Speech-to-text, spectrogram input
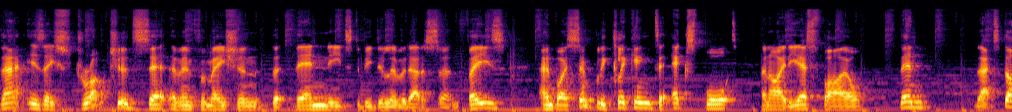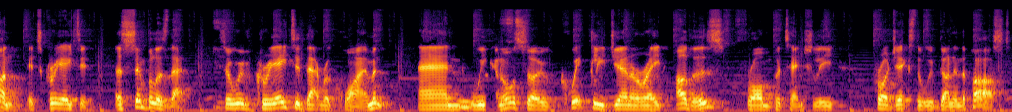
that is a structured set of information that then needs to be delivered at a certain phase. And by simply clicking to export an IDS file, then that's done. It's created. As simple as that. So we've created that requirement and we can also quickly generate others from potentially projects that we've done in the past.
